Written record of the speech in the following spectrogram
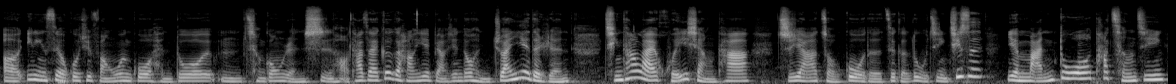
呃一零四有过去访问过很多嗯成功人士哈，他在各个行业表现都很专业的人，请他来回想他职涯走过的这个路径，其实也蛮多。他曾经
